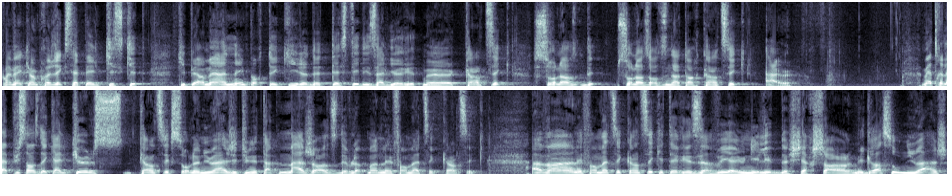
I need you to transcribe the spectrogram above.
avec un projet qui s'appelle Qiskit, qui permet à n'importe qui de tester des algorithmes euh, quantiques sur leurs, sur leurs ordinateurs quantiques à eux. Mettre la puissance de calcul quantique sur le nuage est une étape majeure du développement de l'informatique quantique. Avant, l'informatique quantique était réservée à une élite de chercheurs, mais grâce au nuage,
